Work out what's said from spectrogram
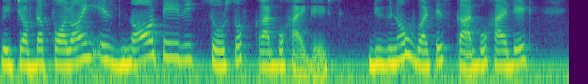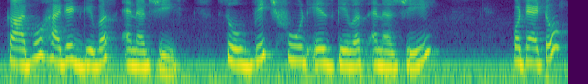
which of the following is not a rich source of carbohydrates? Do you know what is carbohydrate? Carbohydrate give us energy. So which food is give us energy? Potato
